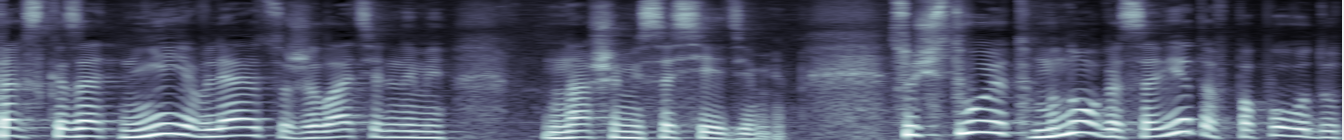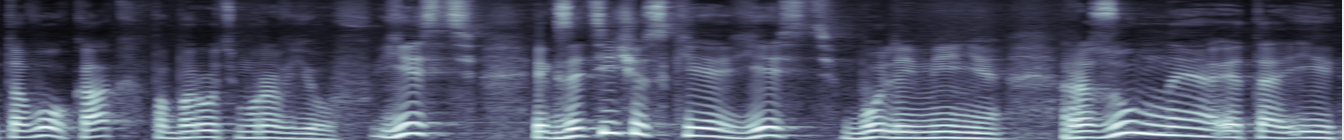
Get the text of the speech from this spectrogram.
так сказать, не являются желательными нашими соседями. Существует много советов по поводу того, как побороть муравьев. Есть экзотические, есть более-менее разумные. Это и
